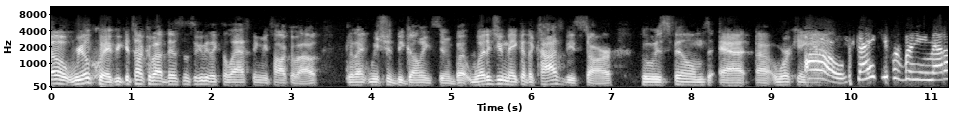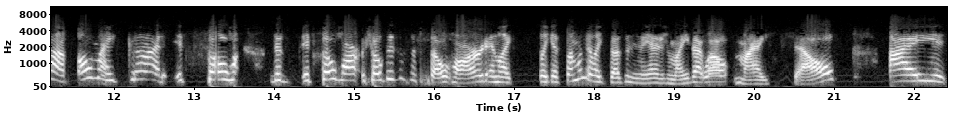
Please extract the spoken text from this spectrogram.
Oh, real quick, we could talk about this. This is gonna be like the last thing we talk about because we should be going soon. But what did you make of the Cosby star who is filmed at uh, working? at- Oh, thank you for bringing that up. Oh my god, it's so the it's so hard. Show business is so hard, and like like as someone that like doesn't manage money that well myself, I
